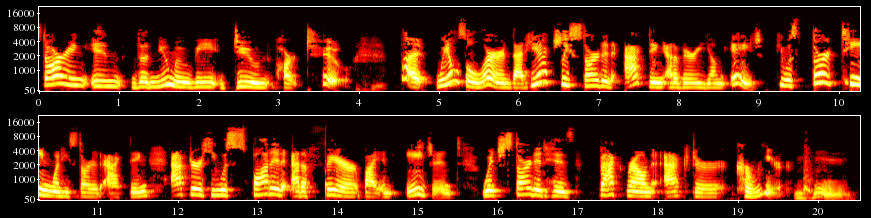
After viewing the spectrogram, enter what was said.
starring in the new movie Dune Part 2. But we also learned that he actually started acting at a very young age. He was 13 when he started acting after he was spotted at a fair by an agent, which started his background actor career. Mm -hmm.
